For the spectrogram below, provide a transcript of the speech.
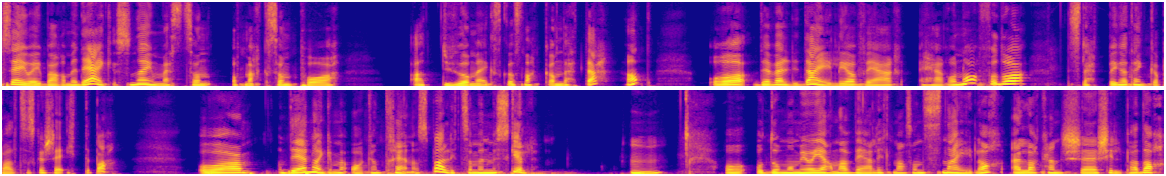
så er jo jeg bare med deg, så nå er jeg mest sånn oppmerksom på at du og meg skal snakke om dette. Sant? Og det er veldig deilig å være her og nå, for da slipper jeg å tenke på alt som skal skje etterpå. Og det er noe vi òg kan trene oss på, litt som en muskel. Mm. Og, og da må vi jo gjerne være litt mer sånn snegler, eller kanskje skilpadder.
